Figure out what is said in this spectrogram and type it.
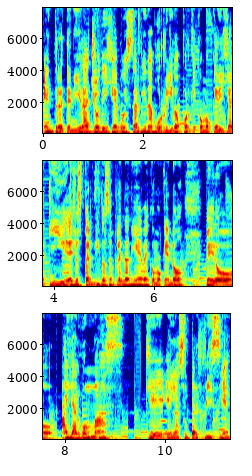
entretenida. Yo dije, voy a estar bien aburrido porque como que dije aquí ellos perdidos en plena nieve, como que no, pero hay algo más que en la superficie.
